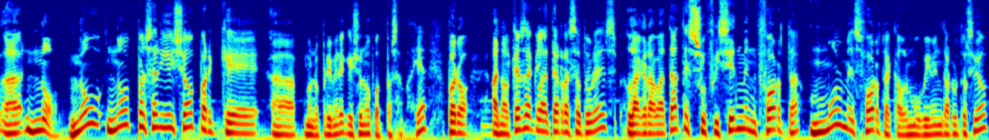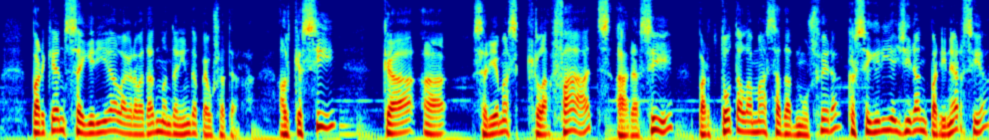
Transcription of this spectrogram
Uh, no, no, no passaria això perquè, uh, bueno, primer que això no pot passar mai, eh? però en el cas de que la Terra s'aturés, la gravetat és suficientment forta, molt més forta que el moviment de rotació, perquè ens seguiria la gravetat mantenint de peus a terra. El que sí que uh, seríem esclafats, ara sí, per tota la massa d'atmosfera que seguiria girant per inèrcia,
